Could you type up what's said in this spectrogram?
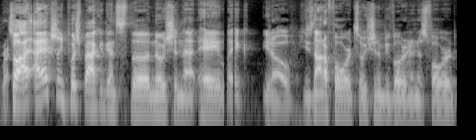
Right. So I, I actually push back against the notion that hey, like you know, he's not a forward, so he shouldn't be voted in as forward.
